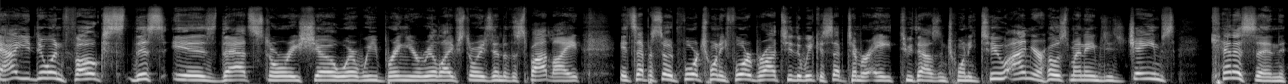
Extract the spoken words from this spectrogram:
how you doing, folks? This is that story show where we bring your real life stories into the spotlight. It's episode 424, brought to you the week of September 8th, 2022. I'm your host. My name is James Kennison,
